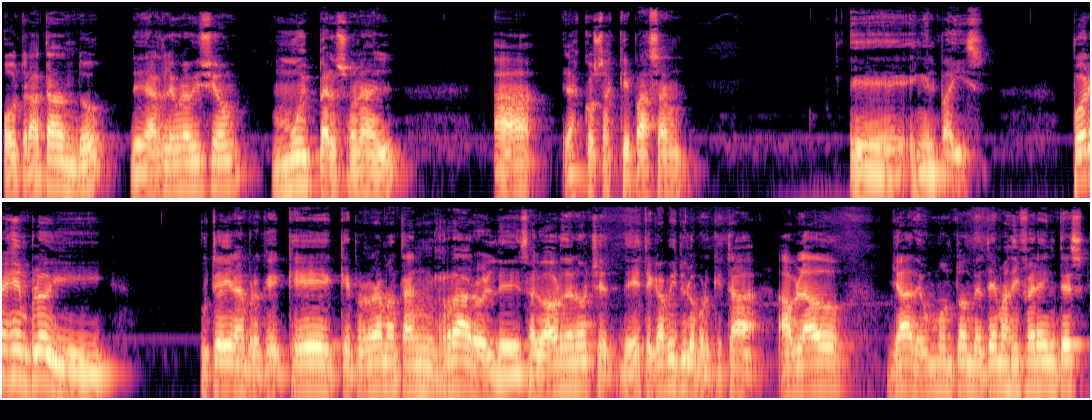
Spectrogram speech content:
o tratando de darle una visión muy personal a las cosas que pasan eh, en el país. Por ejemplo, y Ustedes dirán, pero qué, programa tan raro el de Salvador de Noche de este capítulo, porque está hablado ya de un montón de temas diferentes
